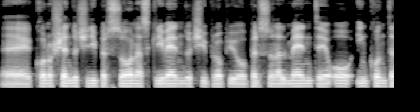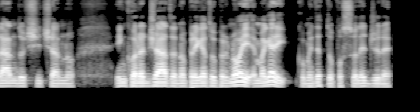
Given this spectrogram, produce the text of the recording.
eh, conoscendoci di persona, scrivendoci proprio personalmente o incontrandoci ci hanno incoraggiato, hanno pregato per noi e magari, come detto, posso leggere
